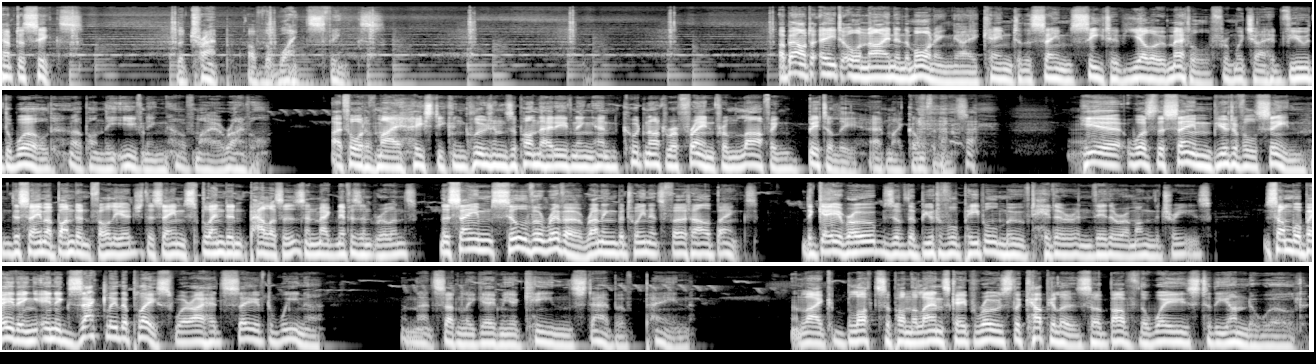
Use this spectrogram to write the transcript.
Chapter 6 The Trap of the White Sphinx. About eight or nine in the morning, I came to the same seat of yellow metal from which I had viewed the world upon the evening of my arrival. I thought of my hasty conclusions upon that evening and could not refrain from laughing bitterly at my confidence. Here was the same beautiful scene, the same abundant foliage, the same splendid palaces and magnificent ruins, the same silver river running between its fertile banks. The gay robes of the beautiful people moved hither and thither among the trees. Some were bathing in exactly the place where I had saved Weena, and that suddenly gave me a keen stab of pain. And like blots upon the landscape rose the cupolas above the ways to the underworld.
